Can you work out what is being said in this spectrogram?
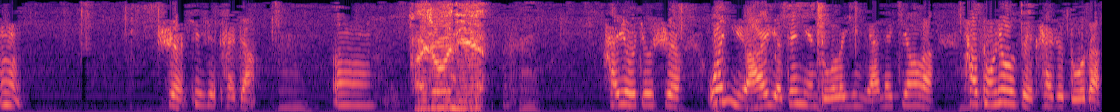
嗯，是，谢谢台长。嗯。嗯，还有什么问题？还有就是我女儿也跟您读了一年的经了，她从六岁开始读的，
